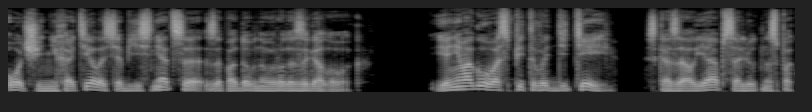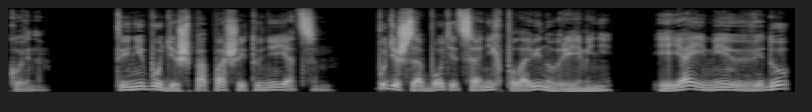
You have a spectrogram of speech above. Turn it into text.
очень не хотелось объясняться за подобного рода заголовок. «Я не могу воспитывать детей», — сказал я абсолютно спокойно. «Ты не будешь папашей-тунеядцем. Будешь заботиться о них половину времени. И я имею в виду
